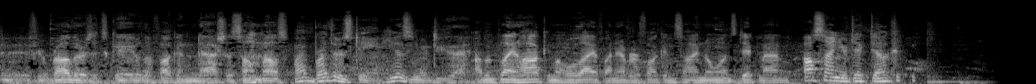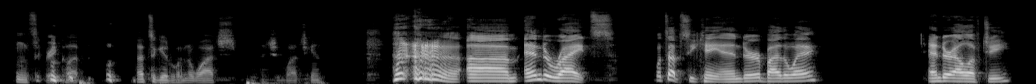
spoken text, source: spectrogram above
If you're brothers, it's gay with a fucking dash of something else. My brother's gay and he doesn't even do that. I've been playing hockey my whole life. I never fucking signed no one's dick, man. I'll sign your dick, Doug. That's a great clip. That's a good one to watch. I should watch again. um, Ender writes, "What's up, CK Ender? By the way, Ender LFG.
